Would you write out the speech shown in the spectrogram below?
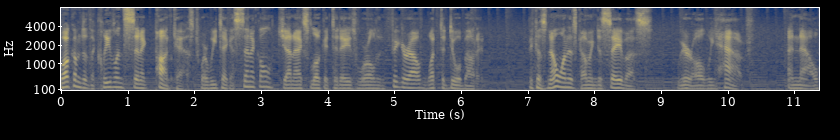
Welcome to the Cleveland Cynic Podcast, where we take a cynical Gen X look at today's world and figure out what to do about it. Because no one is coming to save us. We're all we have. And now,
